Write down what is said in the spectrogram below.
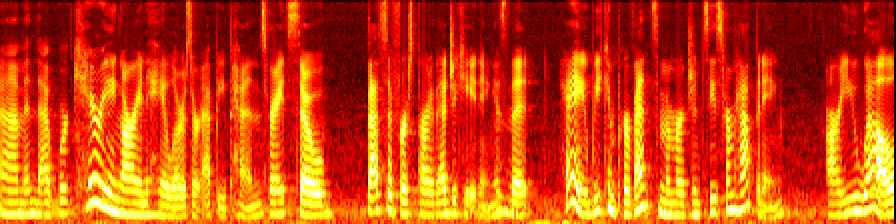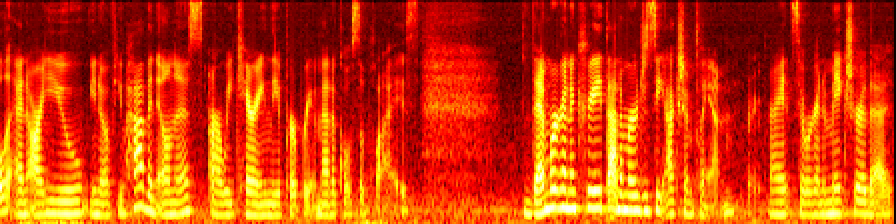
um, and that we're carrying our inhalers or EpiPens, right? So that's the first part of educating is that, hey, we can prevent some emergencies from happening. Are you well? And are you, you know, if you have an illness, are we carrying the appropriate medical supplies? Then we're going to create that emergency action plan. Right. Right. So we're going to make sure that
